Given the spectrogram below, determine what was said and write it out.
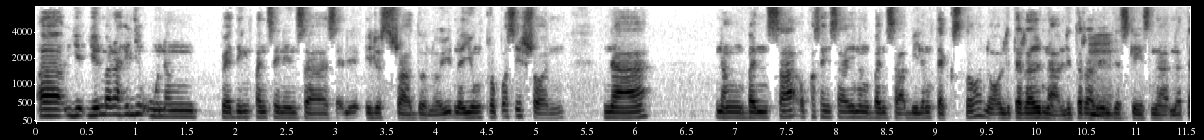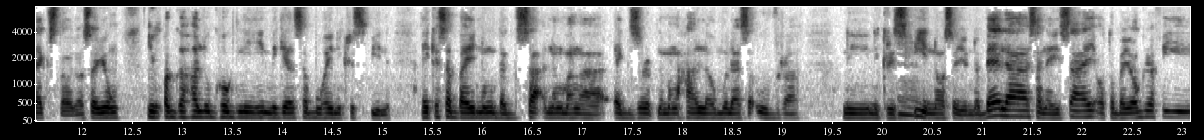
uh, y- yun marahil yung unang pwedeng pansinin sa, sa ilustrado. No? Yun na yung proposition na ng bansa o kasaysayan ng bansa bilang teksto no o literal na literal in Mm. this case na na teksto no so yung yung paghahalughog ni Miguel sa buhay ni Crispin ay kasabay nung dagsa ng mga excerpt ng mga halaw mula sa oeuvre ni ni Crispin no? So yung nobela sanaysay autobiography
